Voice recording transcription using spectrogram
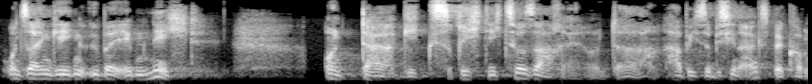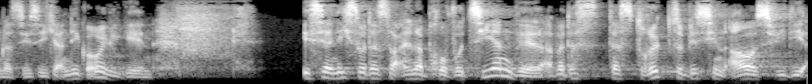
und sein Gegenüber eben nicht. Und da ging's richtig zur Sache. Und da habe ich so ein bisschen Angst bekommen, dass sie sich an die Gurgel gehen. Ist ja nicht so, dass so einer provozieren will, aber das, das drückt so ein bisschen aus, wie die,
